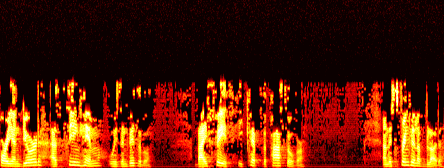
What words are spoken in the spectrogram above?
for he endured as seeing him who is invisible. By faith he kept the Passover and the sprinkling of blood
